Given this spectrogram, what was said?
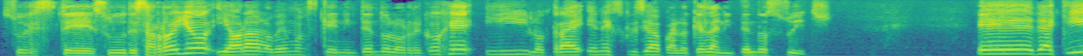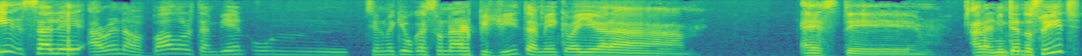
su, este, su desarrollo y ahora lo vemos que Nintendo lo recoge y lo trae en exclusiva para lo que es la Nintendo Switch. Eh, de aquí sale Arena of Valor, también un, si no me equivoco, es un RPG también que va a llegar a, este a la Nintendo Switch.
